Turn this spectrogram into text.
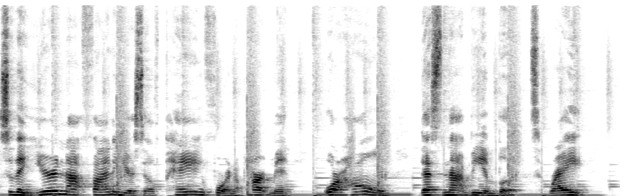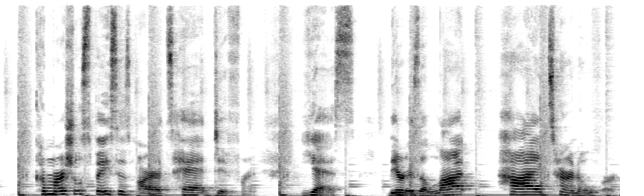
so that you're not finding yourself paying for an apartment or home that's not being booked, right? Commercial spaces are a tad different. Yes, there is a lot high turnover.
